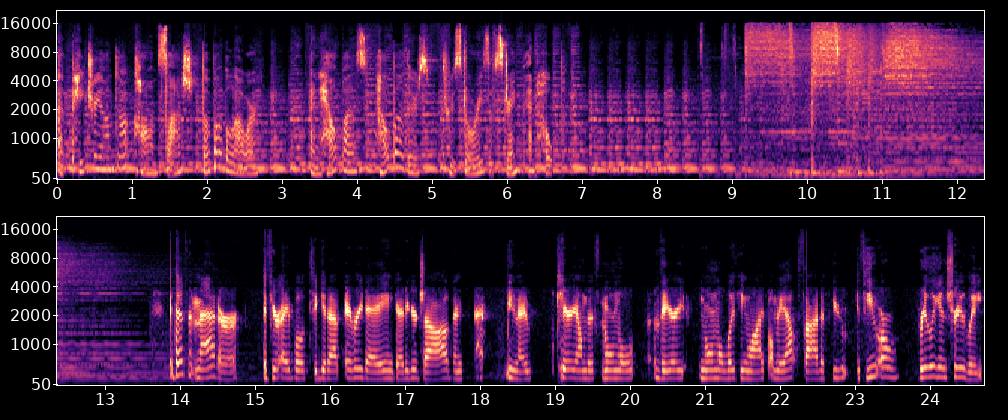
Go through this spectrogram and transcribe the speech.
at patreon.com slash the Bubble Hour and help us help others through stories of strength and hope. It doesn't matter if you're able to get up every day and go to your job and, you know, carry on this normal, very normal looking life on the outside. If you if you are really and truly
